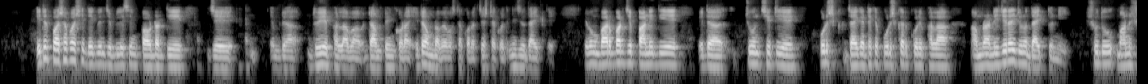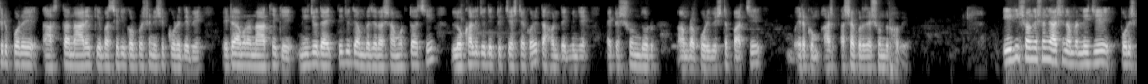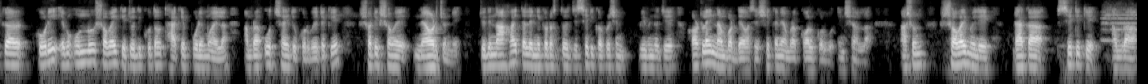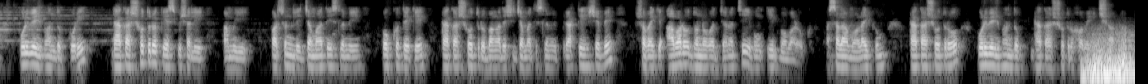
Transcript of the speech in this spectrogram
এটার পাশাপাশি দেখবেন যে ব্লিচিং পাউডার দিয়ে যে এটা ধুয়ে ফেলা বা ডাম্পিং করা এটা আমরা ব্যবস্থা করার চেষ্টা করি নিজের দায়িত্বে। এবং বারবার যে পানি দিয়ে এটা চুন ছিটিয়ে পরিষ্কার জায়গাটাকে পরিষ্কার করে ফেলা আমরা নিজেরাই জন্য দায়িত্ব নিই। শুধু মানুষের উপরে আস্থা না রেখে বা সিটি কর্পোরেশন এসে করে দেবে, এটা আমরা না থেকে নিজ দায়িত্বে যদি আমরা যারা সামর্থ্য আছি, লোকালি যদি একটু চেষ্টা করি, তাহলে দেখবেন যে একটা সুন্দর আমরা পরিবেশটা পাচ্ছি, এরকম আশ- করে যে সুন্দর হবে। এরই সঙ্গে সঙ্গে আসেন, আমরা নিজে পরিষ্কার করি এবং অন্য সবাইকে যদি কোথাও থাকে পড়ে ময়লা, আমরা উৎসাহিত করব এটাকে সঠিক সময়ে নেওয়ার জন্যে। যদি না হয়, তাহলে নিকটস্থ যে সিটি কর্পোরেশন বিভিন্ন যে হটলাইন নাম্বার দেওয়া আছে, সেখানে আমরা কল করব ইনশাল্লাহ আসুন, সবাই মিলে ঢাকা সিটিকে আমরা পরিবেশ বান্ধব করি। ঢাকা সতেরোকে স্পেশালি আমি পার্সোনালি জামায়াতে ইসলামী পক্ষ থেকে ঢাকা সতেরো বাংলাদেশি জামায়াত ইসলামী প্রার্থী হিসেবে সবাইকে আবারও ধন্যবাদ জানাচ্ছি এবং ঈদ মোবারক। আসসালামু আলাইকুম। ঢাকা সতেরো, পরিবেশ বান্ধব ঢাকা সতেরো হবে, ইনশাআল্লাহ।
